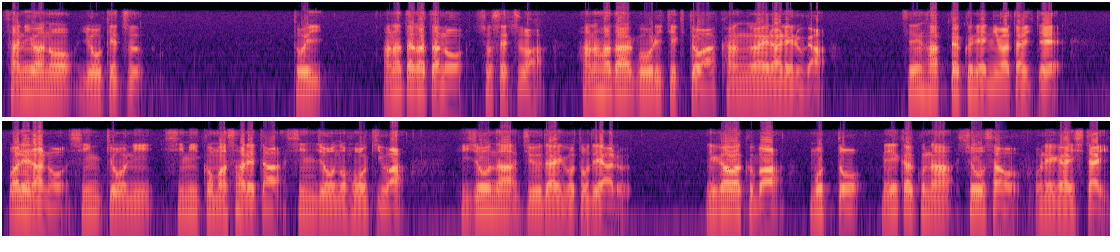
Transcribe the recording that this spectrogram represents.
サニワの溶血。問い、あなた方の諸説は、甚だ合理的とは考えられるが、1800年にわたりて、我らの心境に染み込まされた心情の放棄は、非常な重大事である。願わくば、もっと明確な調査をお願いしたい。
